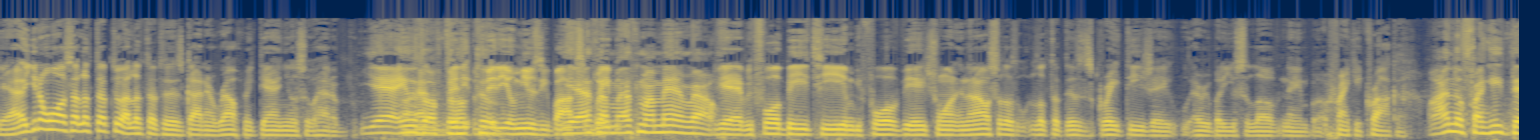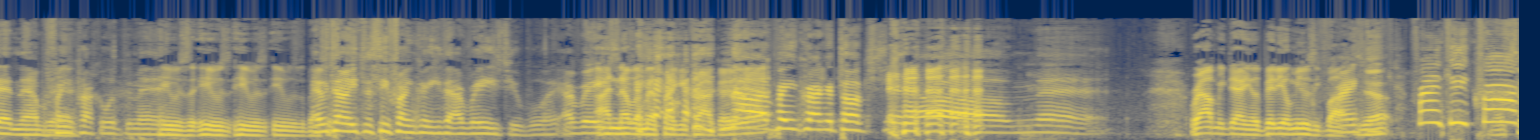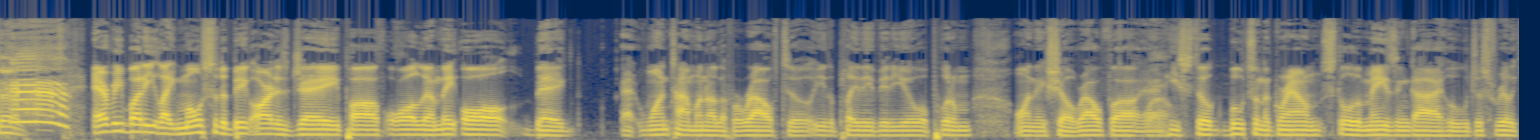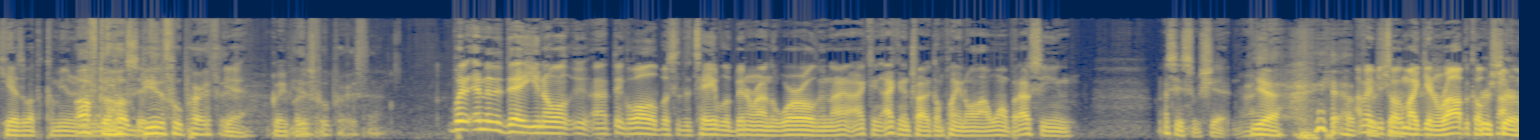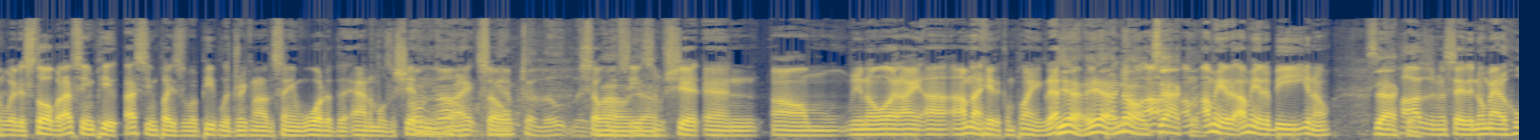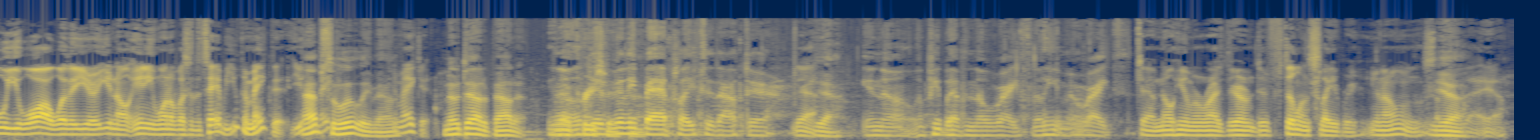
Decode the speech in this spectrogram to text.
Yeah, you know who else I looked up to? I looked up to this guy named Ralph McDaniels who had a Yeah, he uh, was off video, video music box. Yeah, that's, way my, that's my man, Ralph. Yeah, before BET and before VH1, and then I also looked, up this great DJ everybody used to love named uh, Frankie Crocker. I know Frank. He's dead now, but Yeah. Frank Crocker was the man. He was he was he was he was the best. Every time I used to see Frankie Crocker, he said, "I raised you, boy. I raised." I you." never met Frankie Crocker. no, yeah. Frank Crocker talk shit. Oh man, Ralph McDaniel, video music box. Frankie, Yeah. Frankie Crocker. Everybody, like most of the big artists, Jay, Puff, all of them, they all begged at one time or another for Ralph to either play their video or put them on their show. Ralph, uh, and he's still boots on the ground, still an amazing guy who just really cares about the community. Off the hook, City. beautiful person. Yeah, great person. beautiful person. But at the end of the day, you know, I think all of us at the table have been around the world, and I, I can I can try to complain all I want, but I've seen I've seen some shit. Right? Yeah, yeah. I may be sure. talking about getting robbed a couple For times sure. on the way to the store, but I've seen pe- I've seen places where people are drinking out of the same water the animals are shitting Oh in, right? So absolutely. so Wow, we've seen yeah. some shit, and um, you know what? I, I I'm not here to complain. That's, Yeah, that's yeah, right, you no, know, exactly. I'm, I'm here. To, I'm here to be, you know, Exactly. positive and say that no matter who you are, whether you're, you know, any one of us at the table, you can make it. You can make it. Absolutely, You man. can make it. No doubt about it. you I know, appreciate there's really that. bad places out there. Yeah. Yeah. You know, where people have no rights, no human rights. They have no human rights. They're they're still in slavery, you know. And stuff Yeah. like that, yeah.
